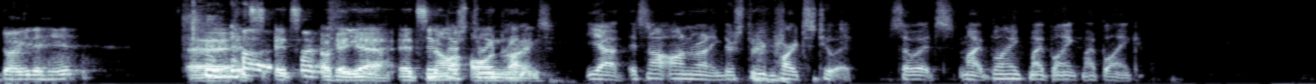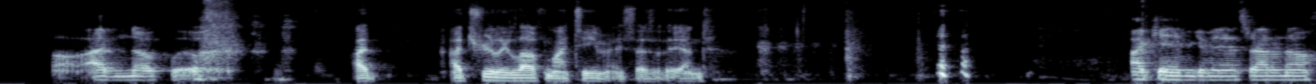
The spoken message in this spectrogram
Do I get a hint? Uh, No, it's it's okay. Yeah, it's There- not there's three on running. Yeah, it's not on running. There's three parts to it. So it's my blank, my blank, my blank. Oh, I have no clue. I I truly love my team. It says at the end. I can't even give an answer. I don't know.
